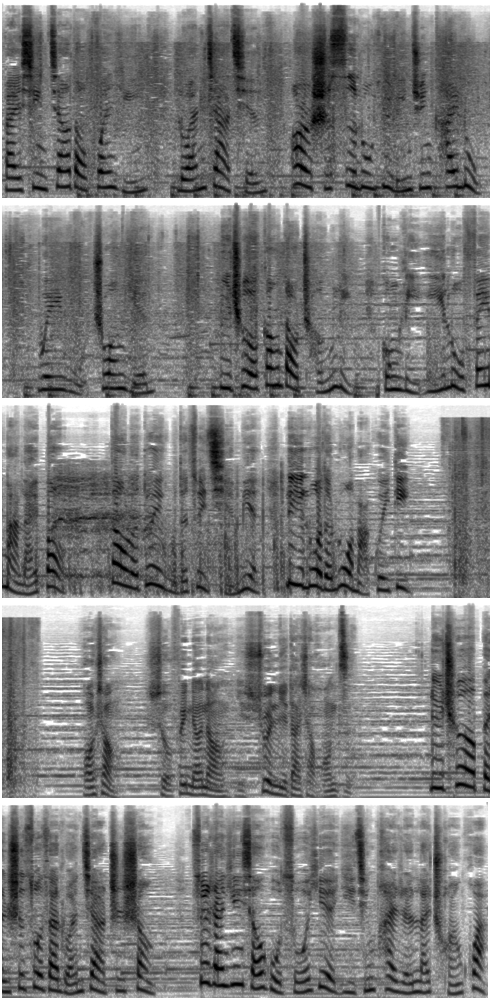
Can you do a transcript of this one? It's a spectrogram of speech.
百姓夹道欢迎，銮驾前二十四路御林军开路。威武庄严，吕彻刚到城里，宫里一路飞马来报，到了队伍的最前面，利落的落马跪地。皇上，舍妃娘娘已顺利诞下皇子。吕彻本是坐在銮驾之上，虽然殷小谷昨夜已经派人来传话，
